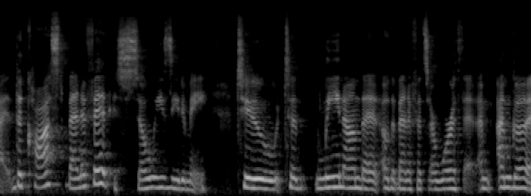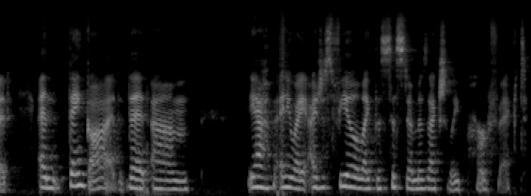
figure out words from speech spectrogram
I, the cost benefit is so easy to me to to lean on the oh the benefits are worth it. I'm I'm good. And thank God that um yeah, anyway, I just feel like the system is actually perfect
